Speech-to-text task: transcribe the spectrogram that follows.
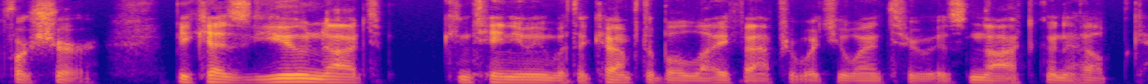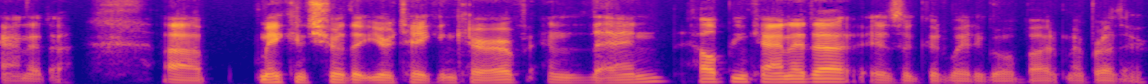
for sure. Because you not continuing with a comfortable life after what you went through is not going to help Canada. Uh, making sure that you're taken care of and then helping Canada is a good way to go about it, my brother.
